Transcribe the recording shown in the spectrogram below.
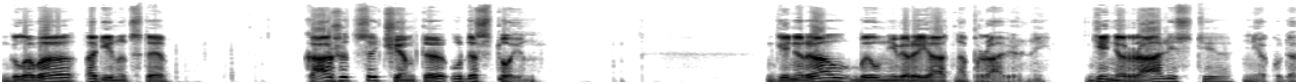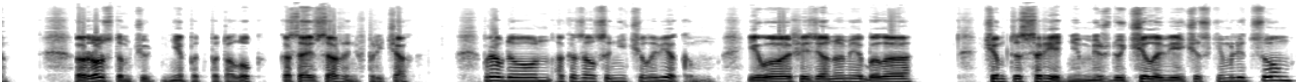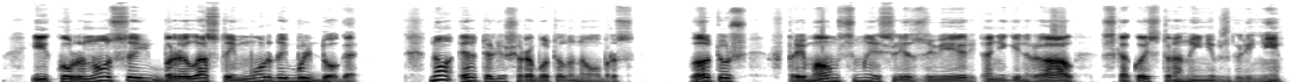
Глава одиннадцатая. Кажется, чем-то удостоен. Генерал был невероятно правильный. Генералистия некуда. Ростом чуть не под потолок, касаясь сажень в плечах. Правда, он оказался не человеком. Его физиономия была чем-то средним между человеческим лицом и курносой брыластой мордой бульдога. Но это лишь работало на образ. Вот уж в прямом смысле зверь, а не генерал, с какой стороны ни взгляни.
